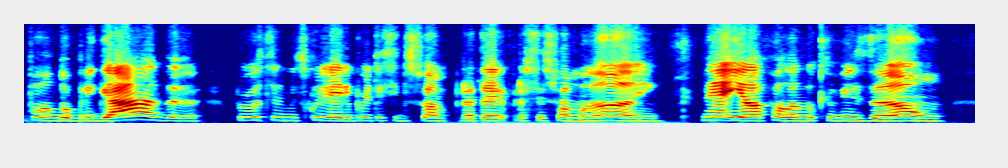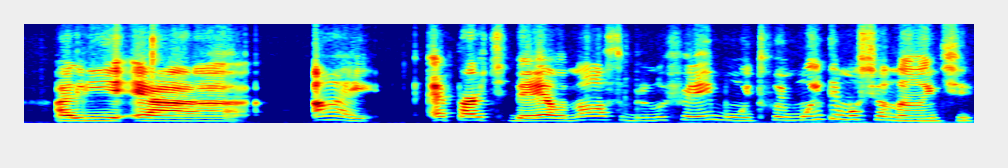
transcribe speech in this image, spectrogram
falando obrigada por vocês me escolherem por ter sido sua para ter para ser sua mãe, né? E ela falando que o Visão ali é a ai, é parte dela. Nossa, Bruno, chorei muito, foi muito emocionante.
